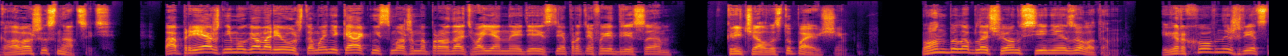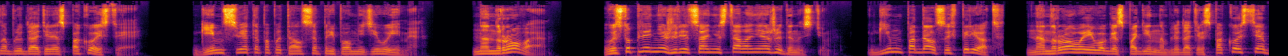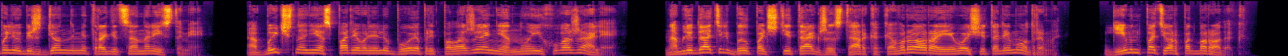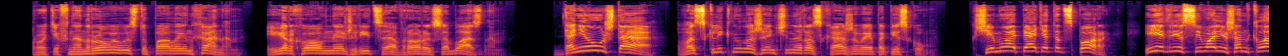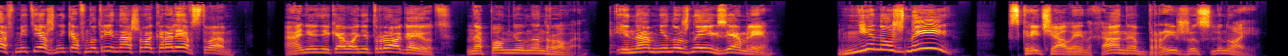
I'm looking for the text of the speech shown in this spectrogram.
Глава 16. «По-прежнему говорю, что мы никак не сможем оправдать военные действия против Идриса!» – кричал выступающий. Он был облачен в синее золотом, верховный жрец наблюдателя спокойствия. Гимн Света попытался припомнить его имя. Нанрова. Выступление жреца не стало неожиданностью. Гимн подался вперед. Нанрова и его господин наблюдатель спокойствия были убежденными традиционалистами. Обычно они оспаривали любое предположение, но их уважали. Наблюдатель был почти так же стар, как Аврора, и его считали мудрым. Гимн потер подбородок. Против Нанровы выступала Инханом и верховная жрица Авроры Соблазном. «Да неужто?» – воскликнула женщина, расхаживая по песку. «К чему опять этот спор? Идрис всего лишь анклав мятежников внутри нашего королевства!» «Они никого не трогают!» – напомнил Нанрова. «И нам не нужны их земли!» «Не нужны?» – вскричала Инхана, брызжа слюной.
